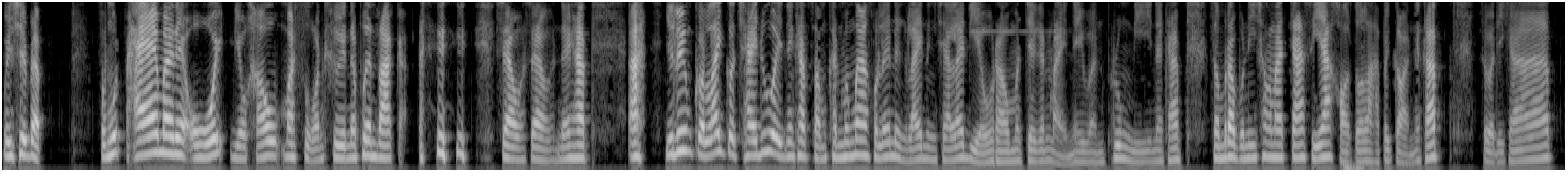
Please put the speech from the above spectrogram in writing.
ไม่ใช่แบบ สมมติแพ้มาเนี่ยโอ้ยเดี๋ยวเขามาสวนคืนนะเพื่อนรักอะ่ะแซวแซวนะครับอะอย่าลืมกดไลค์กดแชร์ด้วยนะครับสำคัญมาก ๆ คนละหนึ่งไลค์หนึ่งแชร์แล้วเดี๋ยวเรามาเจอกันใหม่ในวันพรุ่งนี้นะครับสำหรับวันนี้ช่องนัดกาซียาขอตัวลาไปก่อนนะครับ สวัสดีครับ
